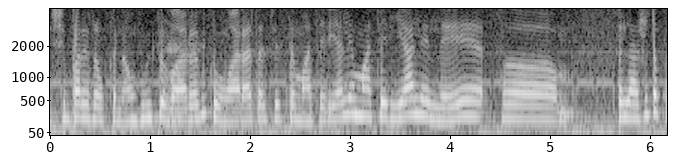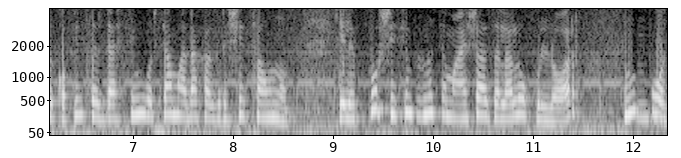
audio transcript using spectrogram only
și îmi pare rău că n-am cum să vă arăt cum arată aceste materiale, materialele uh, îl ajută pe copil să-și dea singur seama dacă a greșit sau nu. Ele pur și simplu nu se mai așează la locul lor, nu uh-huh. pot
